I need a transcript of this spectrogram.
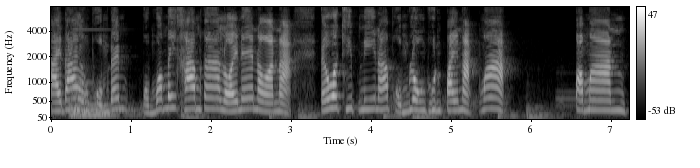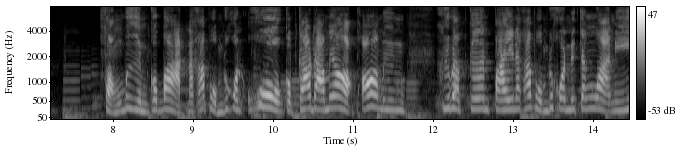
รายได้ของผมได้ ผมว่าไม่ข้าม 500 แน่นอนน่ะ แต่ว่าคลิปนี้นะ ผมลงทุนไปหนักมาก ประมาณ 20,000กว่าบาทนะครับผมทุกคนโอ้โหกบก้าวดาวไม่ออกพ่อมึงคือแบบเกินไปนะครับผมทุกคนในจังหวะนี้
